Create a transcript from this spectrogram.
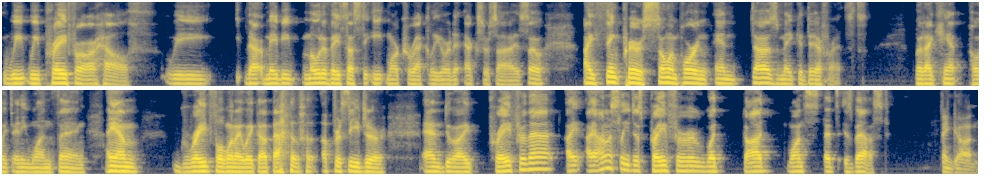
we we pray for our health. We that maybe motivates us to eat more correctly or to exercise. So I think prayer is so important and does make a difference but I can't point to any one thing. I am grateful when I wake up out of a, a procedure. And do I pray for that? I, I honestly just pray for what God wants that is best. Thank God.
